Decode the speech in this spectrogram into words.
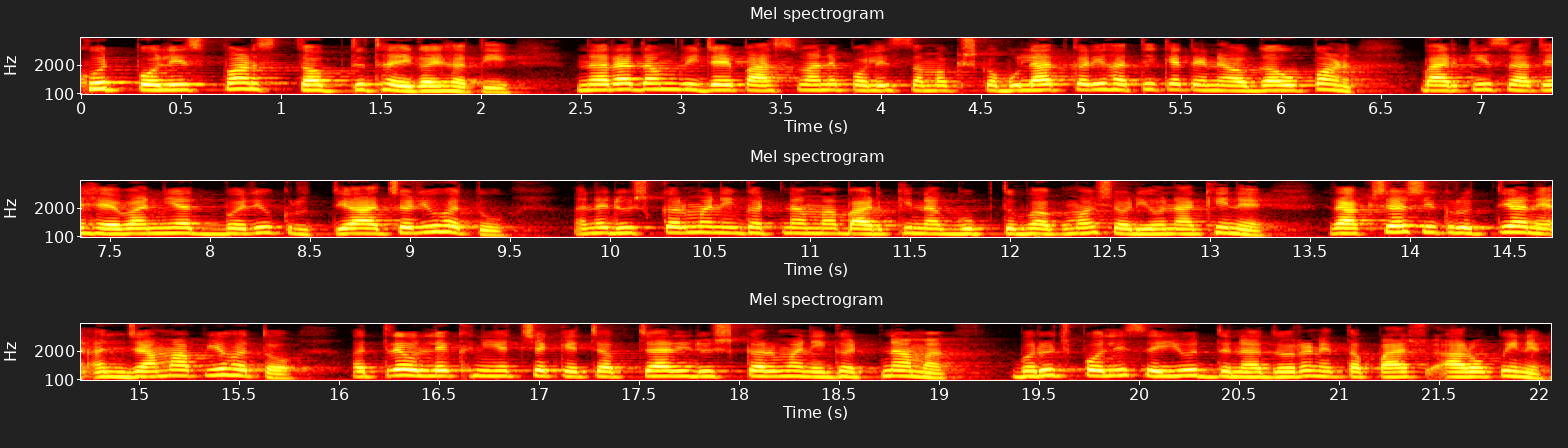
ખુદ પોલીસ પણ સ્તબ્ધ થઈ ગઈ હતી. નરાદમ વિજય પાસવાને પોલીસ સમક્ષ કબૂલાત કરી હતી કે તેને અગાઉ પણ બાળકી સાથે હેવાનિયત ભર્યું કૃત્ય આચર્યું હતું અને દુષ્કર્મની ઘટનામાં બાળકીના ગુપ્ત ભાગમાં સળીઓ નાખીને રાક્ષસી કૃત્યને અંજામ આપ્યો હતો. અત્રે ઉલ્લેખનીય છે કે ચકચારી દુષ્કર્મની ઘટનામાં ભરૂચ પોલીસે યુદ્ધના ધોરણે તપાસ આરોપીને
